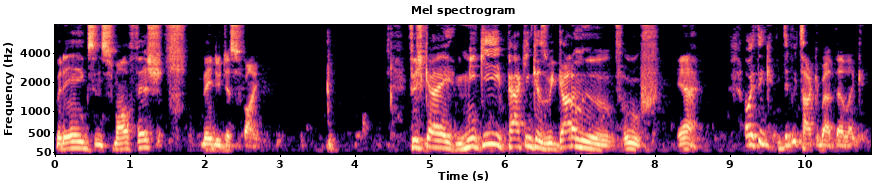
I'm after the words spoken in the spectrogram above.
but eggs and small fish, they do just fine. Fish guy Miki packing because we gotta move. Oof, yeah. Oh, I think did we talk about that like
